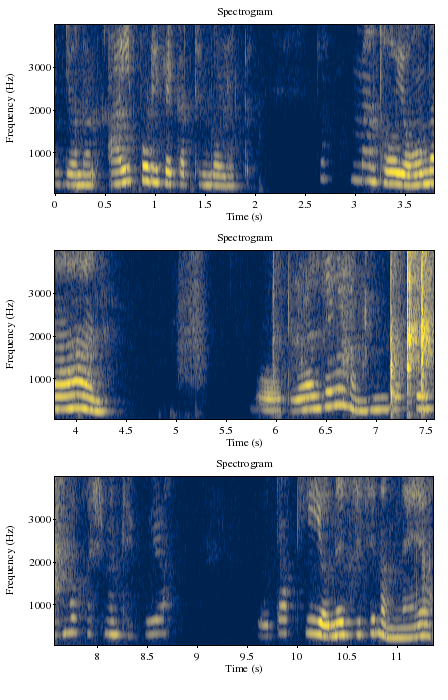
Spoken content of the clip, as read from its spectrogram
약간 연한 아이보리색 같은 걸로 조금만 더 연한 뭐 노란색을 만든다고 생각하시면 되고요. 뭐 딱히 연해지진 않네요.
